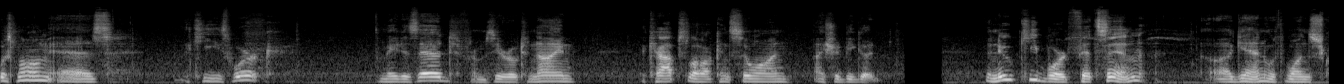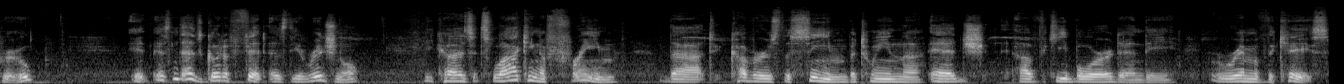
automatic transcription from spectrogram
As long as the keys work, from A to Z, from 0 to 9, the caps lock and so on, I should be good. The new keyboard fits in, again with one screw. It isn't as good a fit as the original because it's lacking a frame that covers the seam between the edge of the keyboard and the rim of the case.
